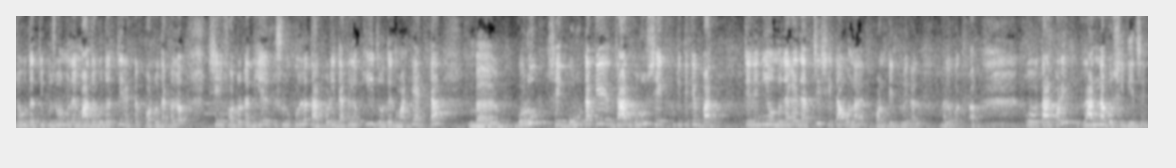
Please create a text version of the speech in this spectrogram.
জগদ্ধাত্রী পুজো মনে মা জগদ্ধাত্রীর একটা ফটো দেখাল। সেই ফটোটা দিয়ে শুরু করল, তারপরেই দেখাল কি যে ওদের মাঠে একটা গরু, সেই গরুটাকে, যার গরু সে খুঁটি থেকে বাদ টেনে নিয়ে অন্য জায়গায় যাচ্ছে সেটাও ওনার কন্টেন্ট হয়ে গেল। ভালো কথা। ও তারপরে রান্না বসিয়ে দিয়েছে।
